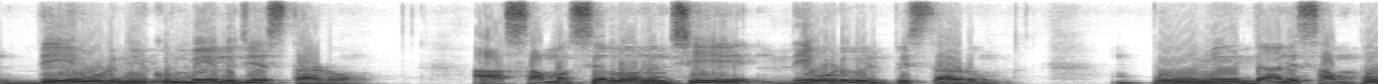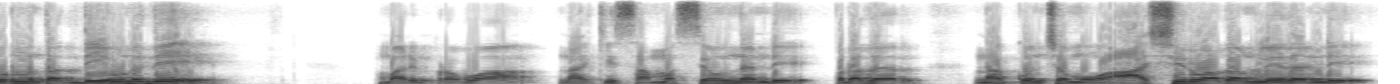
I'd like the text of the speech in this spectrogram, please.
దేవుడు నీకు మేలు చేస్తాడు. ఆ సమస్యలో నుంచి దేవుడు విడిపిస్తాడు. భూమి దాని సంపూర్ణత దేవునిదే. మరి ప్రభా నాకు ఈ సమస్య ఉందండి. బ్రదర్ నాకు కొంచెము ఆశీర్వాదం లేదండి.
